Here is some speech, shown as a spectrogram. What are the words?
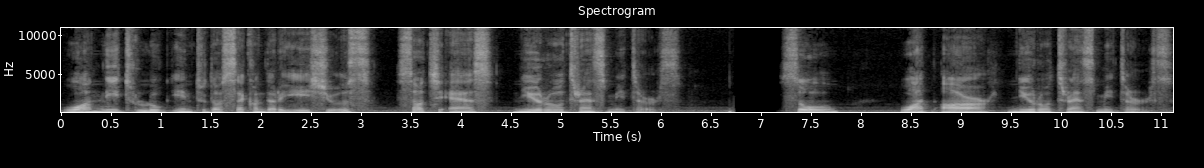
one need to look into the secondary issues such as neurotransmitters. So, what are neurotransmitters?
